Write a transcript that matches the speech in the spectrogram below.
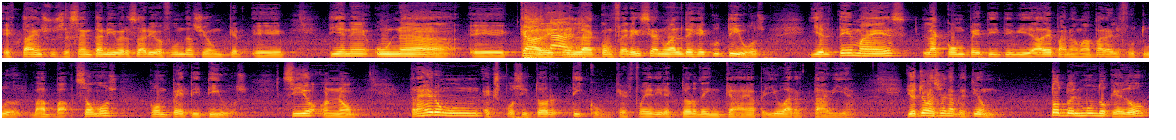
está en su 60 aniversario de fundación, que eh, tiene una eh, CADE, que es la Conferencia Anual de Ejecutivos, y el tema es la competitividad de Panamá para el futuro. Va- va- somos competitivos, sí o no. Trajeron un expositor tico, que fue director de INCAE, apellido Artavia. Yo te voy a hacer una cuestión. Todo el mundo quedó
